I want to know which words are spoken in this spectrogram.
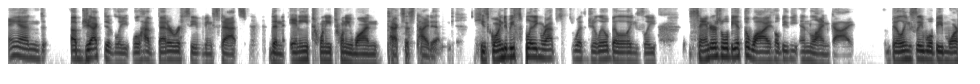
and objectively will have better receiving stats than any 2021 Texas tight end. He's going to be splitting reps with Jahleel Billingsley. Sanders will be at the Y. He'll be the inline guy. Billingsley will be more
